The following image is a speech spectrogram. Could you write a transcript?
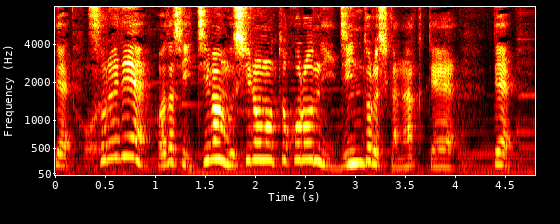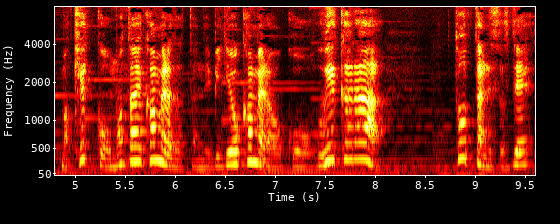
ではい。それで私一番後ろのところに陣取るしかなくてで、まあ、結構重たいカメラだったんでビデオカメラをこう上から撮ったんですよ。で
